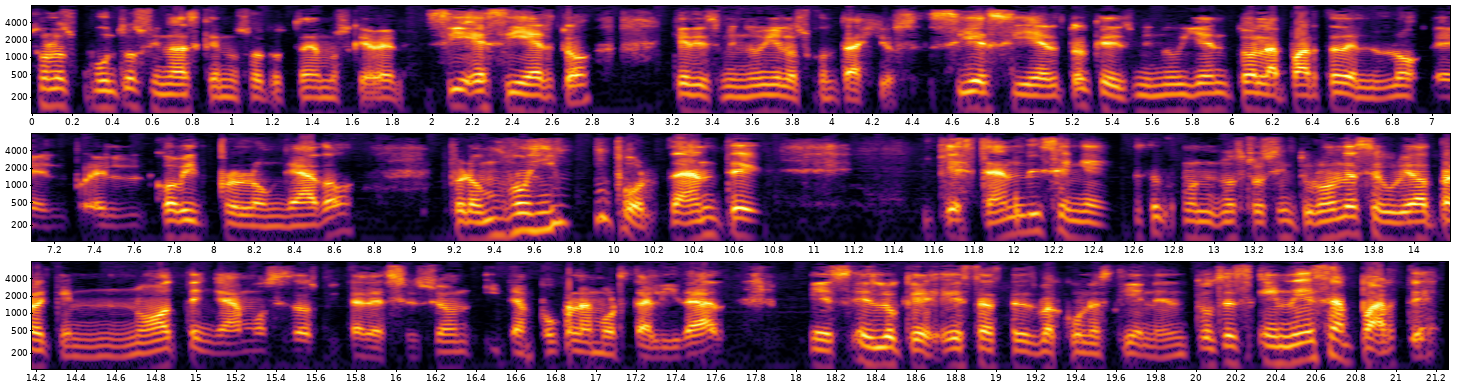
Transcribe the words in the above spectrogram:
son los puntos finales que nosotros tenemos que ver. Sí es cierto que disminuyen los contagios, sí es cierto que disminuyen toda la parte del el, COVID prolongado, pero muy importante que están diseñando nuestro cinturón de seguridad para que no tengamos esa hospitalización y tampoco la mortalidad, es, es lo que estas tres vacunas tienen. Entonces, en esa parte,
